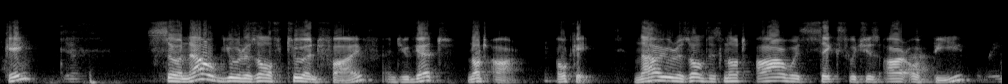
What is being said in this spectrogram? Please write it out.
Okay. yes. So now you resolve 2 and 5, and you get not R. Okay. Now you resolve this not R with 6, which is R of B. We,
